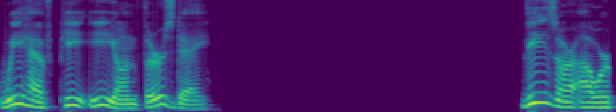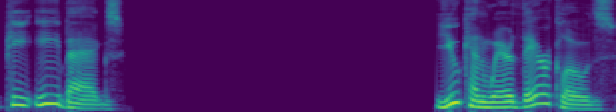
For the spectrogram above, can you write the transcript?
We have PE on Thursday. These are our PE bags. You can wear their clothes.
